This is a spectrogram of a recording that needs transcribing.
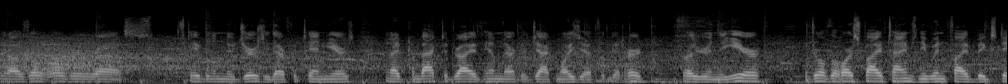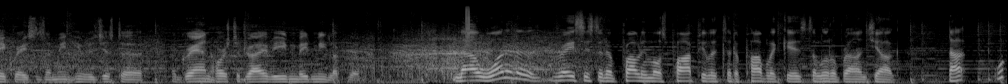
you know, I was over uh, stable in New Jersey there for 10 years, and I'd come back to drive him there because Jack Moiseyev had got hurt earlier in the year. Drove the horse five times and he won five big stake races. I mean, he was just a, a grand horse to drive. He even made me look good. Now, one of the races that are probably most popular to the public is the Little Brown Jug. Now, what,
